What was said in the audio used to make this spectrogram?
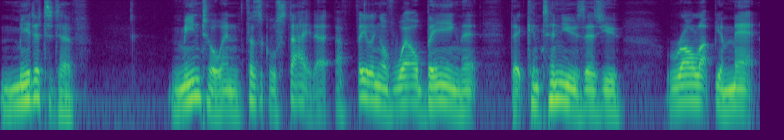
meditative, mental and physical state, a, a feeling of well being that, that continues as you roll up your mat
